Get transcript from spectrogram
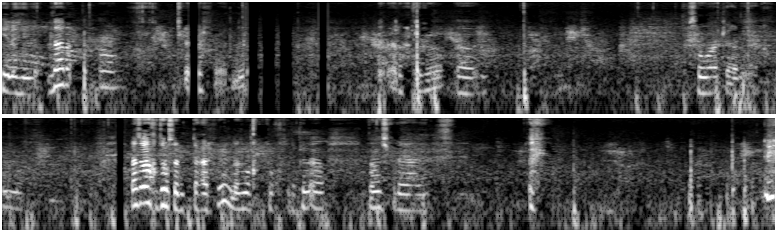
هنا هنا. لا لا. راح كذا آه. سواء كان لازم أخذ رخصة أنت عارفين؟ لازم أخذ رخصة لكن أنا ما مشكلة يعني.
